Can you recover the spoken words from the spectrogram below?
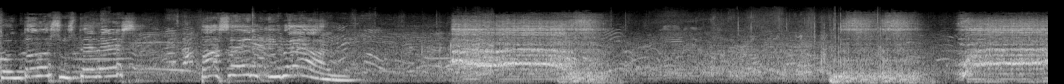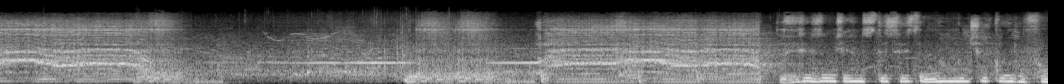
Con todos ustedes, pasen y vean. Ladies and gents, this is the moment you've waited for.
